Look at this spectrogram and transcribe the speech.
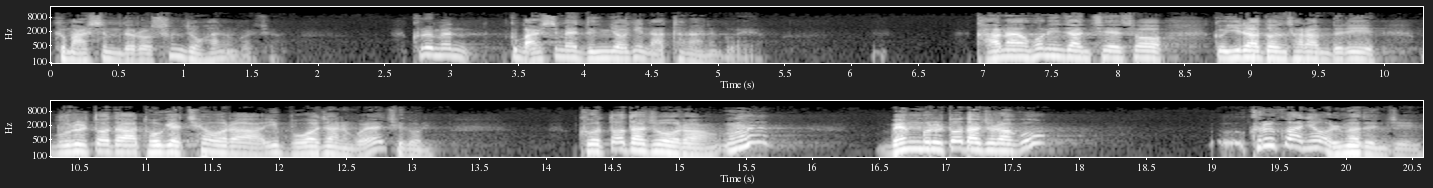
그 말씀대로 순종하는 거죠. 그러면 그 말씀의 능력이 나타나는 거예요. 가나 혼인잔치에서 그 일하던 사람들이 물을 떠다 독에 채워라. 이 뭐 하자는 거야, 지금? 그거 떠다 주어라. 응? 맹물을 떠다 주라고? 그럴 거 아니야, 얼마든지.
